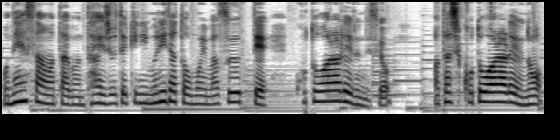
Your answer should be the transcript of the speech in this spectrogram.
お姉さんは多分体重的に無理だと思いますって断られるんですよ。私断られるの。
